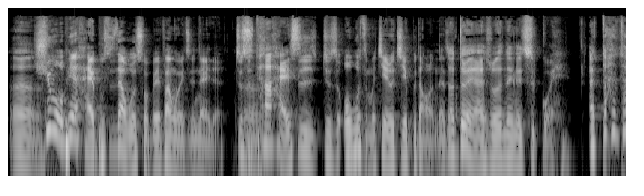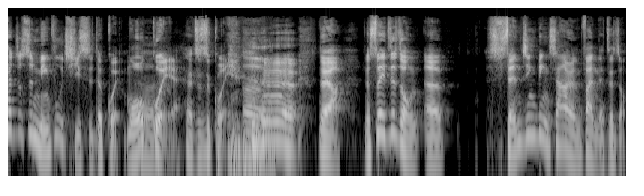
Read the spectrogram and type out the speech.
嗯，驱魔片还不是在我手背范围之内的，就是它还是就是哦，我怎么接都接不到的那种。那对你来说，那个是鬼？哎、呃，它它就是名副其实的鬼，魔鬼啊，它就是鬼。嗯、对啊，那所以这种呃神经病杀人犯的这种，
